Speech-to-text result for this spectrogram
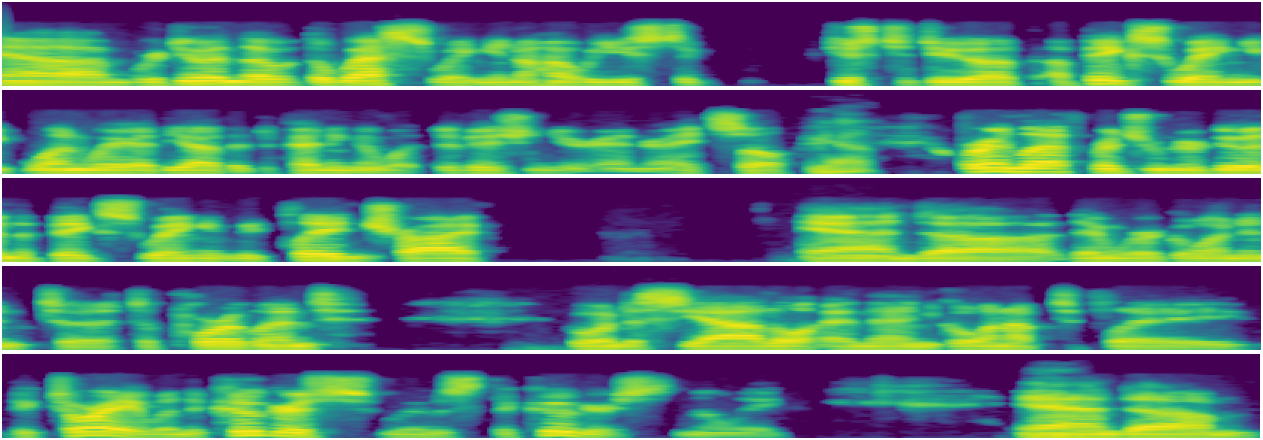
Um, we're doing the the west swing. You know how we used to just to do a, a big swing one way or the other, depending on what division you're in, right? So Yeah. we're in Lethbridge when we're doing the big swing, and we played and try, and uh, then we're going into to Portland, going to Seattle, and then going up to play Victoria when the Cougars was the Cougars in the league, and um,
